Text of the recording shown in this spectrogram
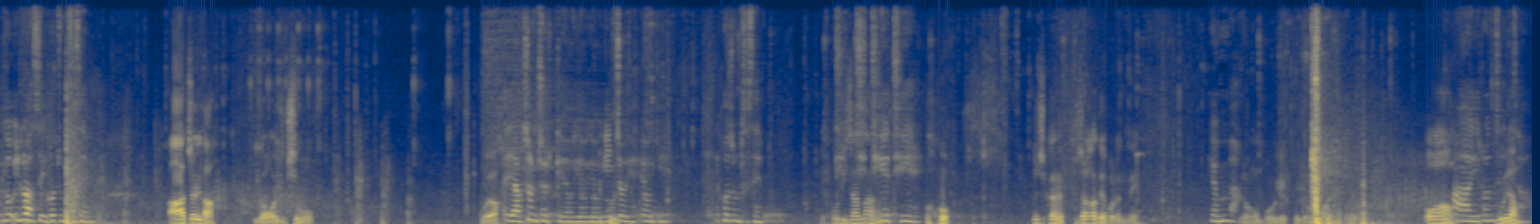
이거 일로 와서 이거 좀 드세요 아 저기다. 이거 65. 뭐야? 약 좀 줄게요 여기 여기 이거- 이쪽에 여기 이거 좀 드세요 꿀이잖아. 뒤, 뒤에 뒤에 어. 순식간에 부자가 돼 버렸네. 연막 이런 건 모르겠고 연막 먹어야 돼. 와 아 이런 뭐야? 진짜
